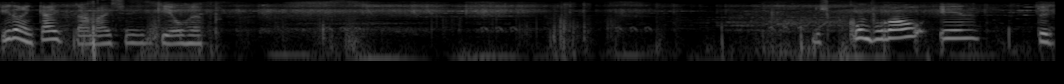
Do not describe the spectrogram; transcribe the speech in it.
Iedereen kijkt naar mij sinds ik keel heb. Dus kom vooral in de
